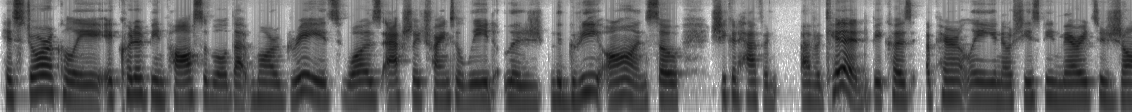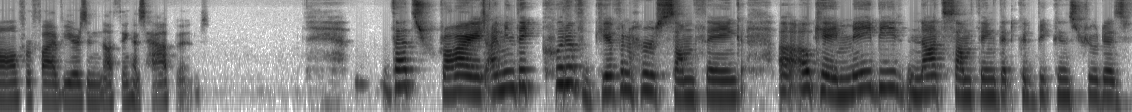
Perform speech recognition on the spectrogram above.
historically it could have been possible that Marguerite was actually trying to lead Le- Legree on so she could have a have a kid because apparently, you know, she's been married to Jean for five years and nothing has happened. That's right. I mean, they could have given her something. Uh, okay, maybe not something that could be construed as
